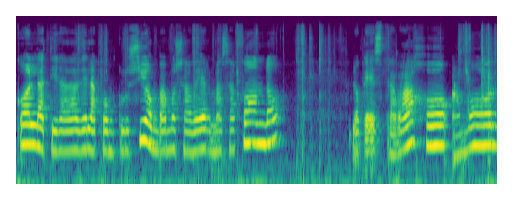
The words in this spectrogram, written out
con la tirada de la conclusión, vamos a ver más a fondo lo que es trabajo, amor,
